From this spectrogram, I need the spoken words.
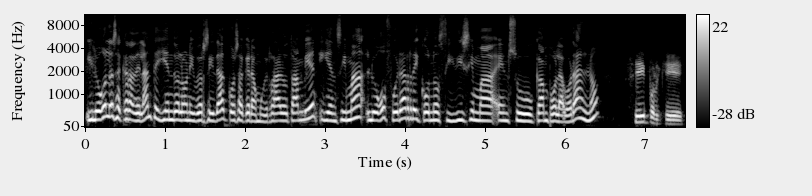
y luego la sacara adelante yendo a la universidad, cosa que era muy raro también, y encima luego fuera reconocidísima en su campo laboral, ¿no? Sí, porque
